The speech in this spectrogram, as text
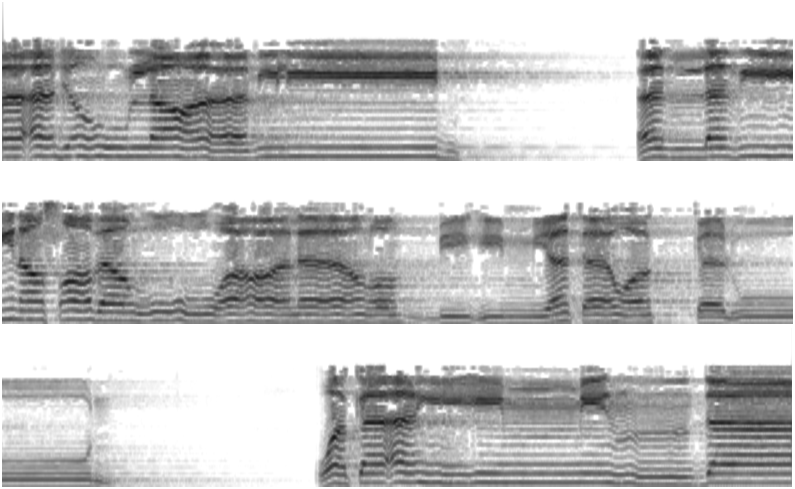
أجر العاملين الذين صبروا وعلى ربهم يتوكلون وكأين من دابة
